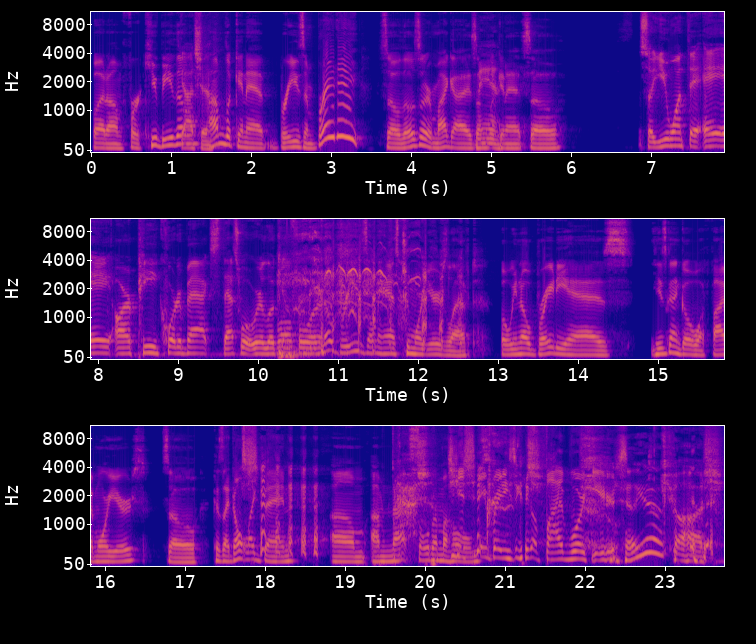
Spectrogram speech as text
but um for QB though, Gotcha. I'm looking at Brees and Brady. So those are my guys I'm looking at. So So you want the AARP quarterbacks? That's what we're looking we for. know Brees only has two more years left, but we know Brady has. He's going to go what five more years. So because I don't like Ben, um, I'm not sold on Did you say Mahomes. Brady's going to go five more years? Hell yeah! Gosh,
